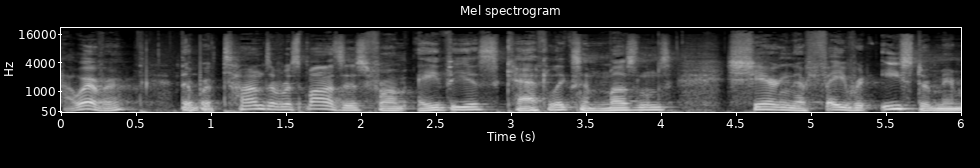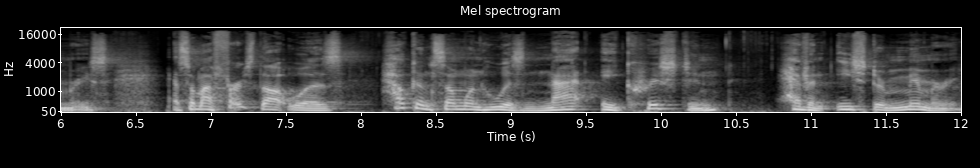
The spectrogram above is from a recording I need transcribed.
However, there were tons of responses from atheists, Catholics, and Muslims sharing their favorite Easter memories. And so my first thought was how can someone who is not a Christian have an Easter memory?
